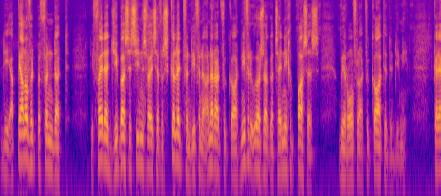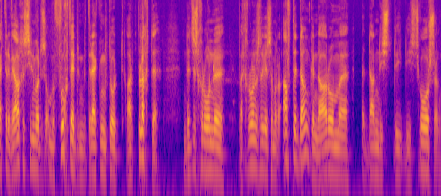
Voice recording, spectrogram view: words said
Die appelhof het bevind dat die feit dat Jiba se sienswyse verskil het van die van 'n ander advokaat nie veroorsaak dat sy nie gepas is om die rol van advokaat te doen nie. Kan egter wel gesien word as onbevoegdheid in betrekking tot haar pligte. Dit is gronde wat gronde sal wees om haar af te dank en daarom uh, dan die die die skorsing.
